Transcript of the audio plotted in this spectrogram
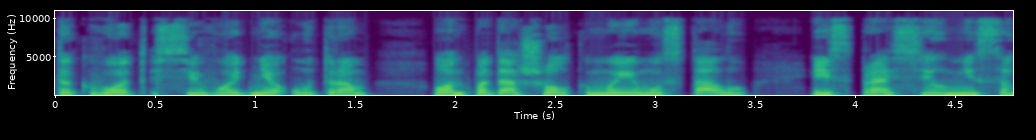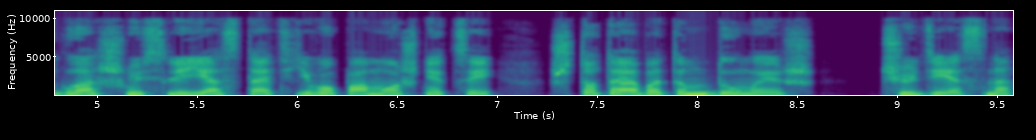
Так вот, сегодня утром он подошел к моему столу и спросил, не соглашусь ли я стать его помощницей. Что ты об этом думаешь? Чудесно.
